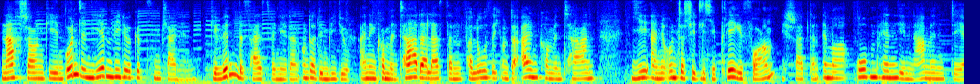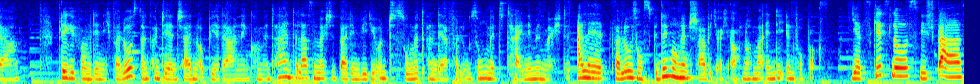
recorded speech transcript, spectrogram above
nachschauen gehen. Und in jedem Video gibt es einen kleinen Gewinn. Das heißt, wenn ihr dann unter dem Video einen Kommentar da lasst, dann verlose ich unter allen Kommentaren je eine unterschiedliche Prägeform. Ich schreibe dann immer oben hin den Namen der Prägeform, den ich verlose. Dann könnt ihr entscheiden, ob ihr da einen Kommentar hinterlassen möchtet bei dem Video und somit an der Verlosung mit teilnehmen möchtet. Alle Verlosungsbedingungen schreibe ich euch auch nochmal in die Infobox. Jetzt geht's los, viel Spaß!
